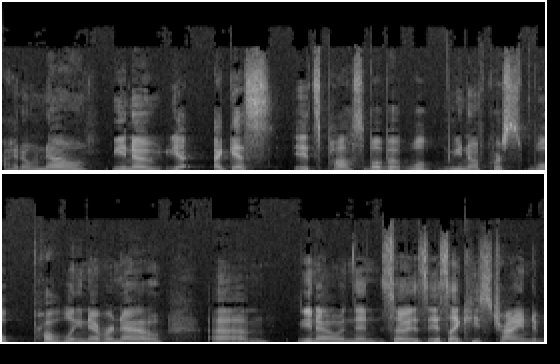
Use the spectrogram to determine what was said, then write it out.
I don't know. You know, yeah, I guess it's possible, but we'll, you know, of course, we'll probably never know. Um, you know, and then so it's it's like he's trying to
